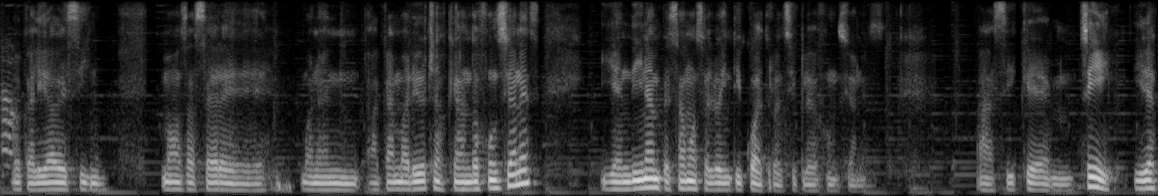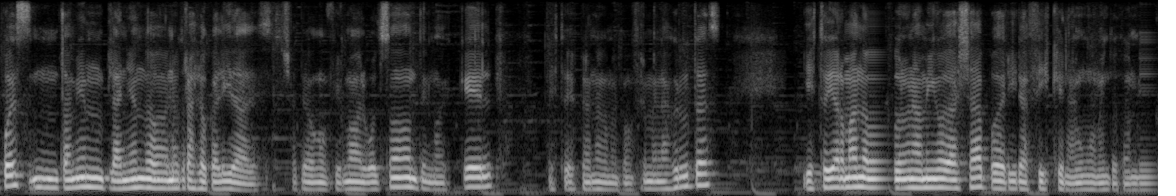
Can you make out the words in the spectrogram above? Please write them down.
Ah. localidad vecina. Vamos a hacer, eh, bueno, en- acá en Bariloche nos quedan dos funciones y en Dina empezamos el 24, el ciclo de funciones. Así que mm, sí, y después mm, también planeando en otras localidades. Ya tengo confirmado el Bolsón, tengo Esquel, estoy esperando que me confirmen las grutas. Y estoy armando con un amigo de allá poder ir a Fisque en algún momento también.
